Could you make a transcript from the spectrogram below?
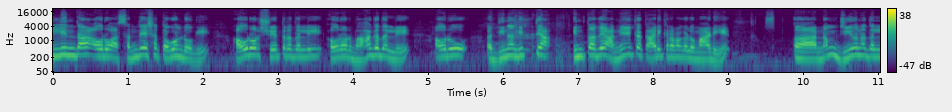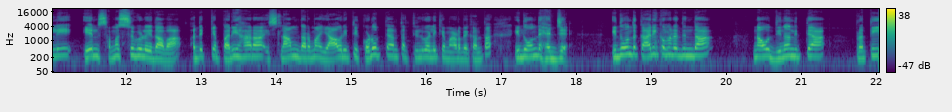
ಇಲ್ಲಿಂದ ಅವರು ಆ ಸಂದೇಶ ತಗೊಂಡೋಗಿ ಅವ್ರವ್ರ ಕ್ಷೇತ್ರದಲ್ಲಿ, ಅವ್ರವ್ರ ಭಾಗದಲ್ಲಿ ಅವರು ದಿನನಿತ್ಯ ಇಂಥದೇ ಅನೇಕ ಕಾರ್ಯಕ್ರಮಗಳು ಮಾಡಿ ನಮ್ಮ ಜೀವನದಲ್ಲಿ ಏನು ಸಮಸ್ಯೆಗಳು ಇದಾವ ಅದಕ್ಕೆ ಪರಿಹಾರ ಇಸ್ಲಾಂ ಧರ್ಮ ಯಾವ ರೀತಿ ಕೊಡುತ್ತೆ ಅಂತ ತಿಳುವಳಿಕೆ ಮಾಡಬೇಕಂತ ಇದು ಒಂದು ಹೆಜ್ಜೆ. ಇದು ಒಂದು ಕಾರ್ಯಕ್ರಮದಿಂದ ನಾವು ದಿನನಿತ್ಯ ಪ್ರತಿ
